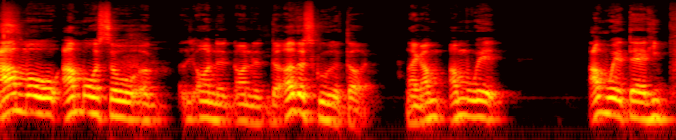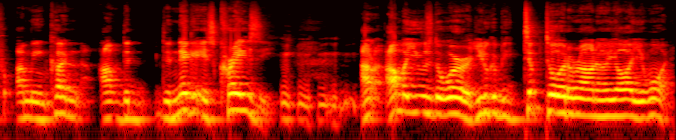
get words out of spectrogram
I'm more I'm more so uh, on the on the, the other school of thought. Like I'm I'm with I'm with that he I mean cutting uh, the the nigga is crazy. I, I'm gonna use the word. You could be tiptoed around on you all you want.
